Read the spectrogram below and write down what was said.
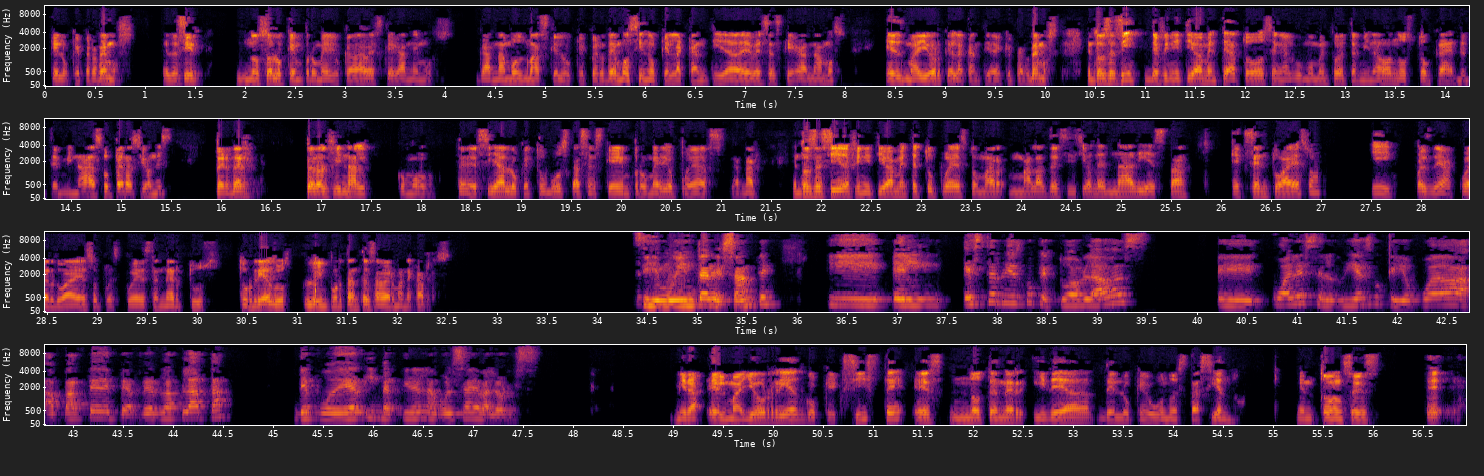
que lo que perdemos. Es decir, no solo que en promedio, cada vez que ganemos, ganamos más que lo que perdemos, sino que la cantidad de veces que ganamos es mayor que la cantidad de que perdemos. Entonces sí, definitivamente a todos en algún momento determinado nos toca en determinadas operaciones perder. Pero al final, como te decía, lo que tú buscas es que en promedio puedas ganar. Entonces sí, definitivamente tú puedes tomar malas decisiones, nadie está exento a eso y pues de acuerdo a eso, pues puedes tener tus, tus riesgos. Lo importante es saber manejarlos. Sí, muy interesante. Y el, este riesgo que tú hablabas, eh, ¿cuál es el riesgo que yo pueda, aparte de perder la plata, de poder invertir en la bolsa de valores? Mira, el mayor riesgo que existe es no tener idea de lo que uno está haciendo. Entonces, eh,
